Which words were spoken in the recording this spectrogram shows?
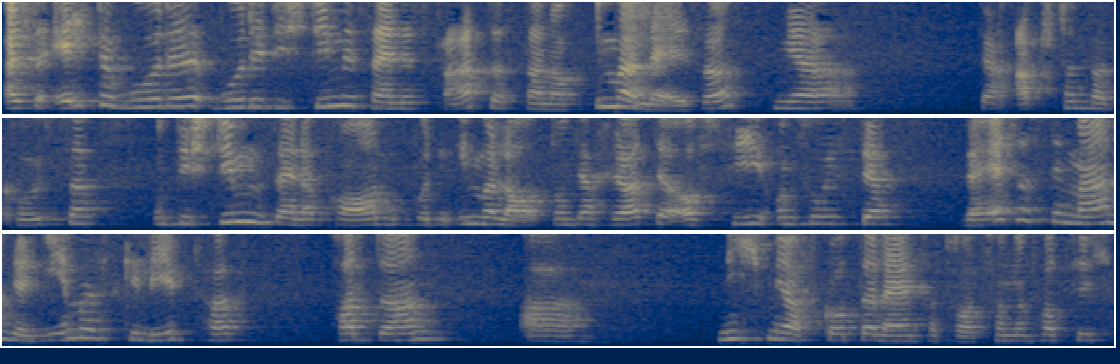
Als er älter wurde, wurde die Stimme seines Vaters dann auch immer leiser, mehr, der Abstand war größer und die Stimmen seiner Frauen wurden immer lauter und er hörte auf sie. Und so ist der weiseste Mann, der jemals gelebt hat, hat dann äh, nicht mehr auf Gott allein vertraut, sondern hat sich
